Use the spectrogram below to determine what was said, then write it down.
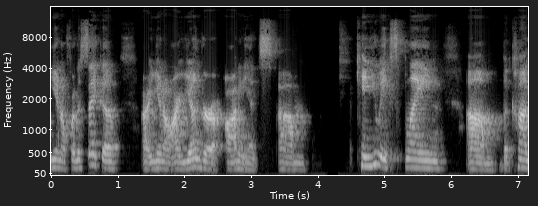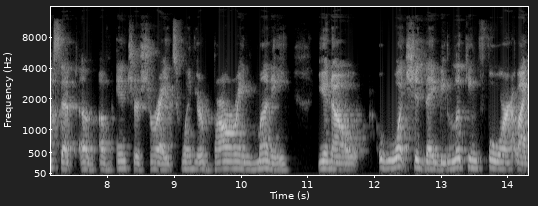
you know, for the sake of our, you know, our younger audience, um, can you explain? Um, the concept of, of interest rates when you're borrowing money, you know, what should they be looking for? Like,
